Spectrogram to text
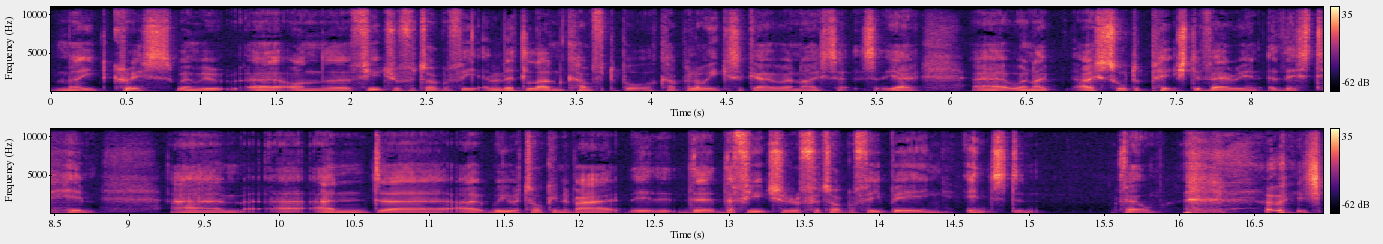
made Chris when we were uh, on the future of photography a little uncomfortable a couple of weeks ago, and I said, know, uh, when I I sort of pitched a variant of this to him. Um, uh, and we were talking about the the future of photography being instant film, which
